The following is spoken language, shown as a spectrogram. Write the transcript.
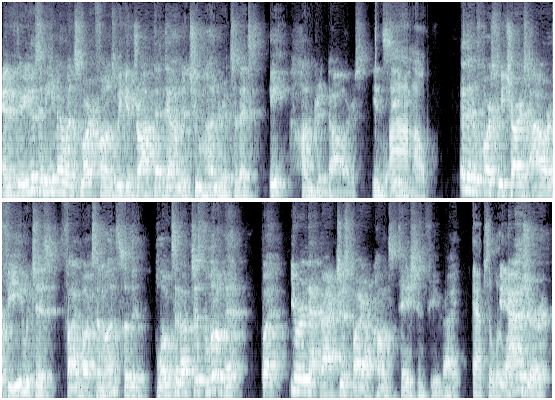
And if they're using email and smartphones, we could drop that down to 200. So that's $800 in savings. Wow. And then of course we charge our fee, which is five bucks a month. So that bloats it up just a little bit, but you earn that back just by our consultation fee, right? Absolutely. In Azure,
